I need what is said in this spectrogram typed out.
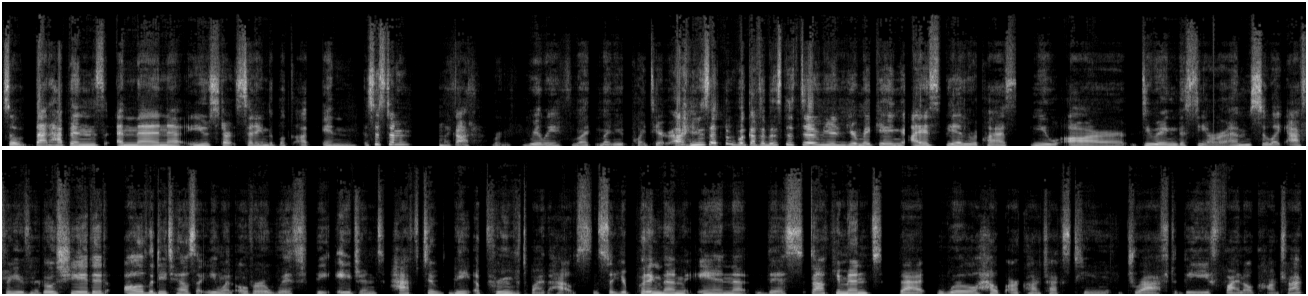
So that happens. And then you start setting the book up in the system. Oh my God, we're really minute points here. you set the book up in the system, you're, you're making ISBN requests, you are doing the CRM. So, like, after you've negotiated, all the details that you went over with the agent have to be approved by the house. So, you're putting them in this document that will help our contracts team draft the final contract.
